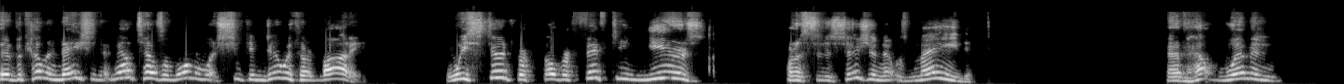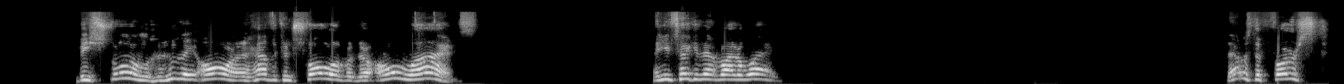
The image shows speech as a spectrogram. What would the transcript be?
that have become a nation that now tells a woman what she can do with her body. We stood for over 15 years on a decision that was made and have helped women be strong who they are and have the control over their own lives. And you've taken that right away. That was the first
